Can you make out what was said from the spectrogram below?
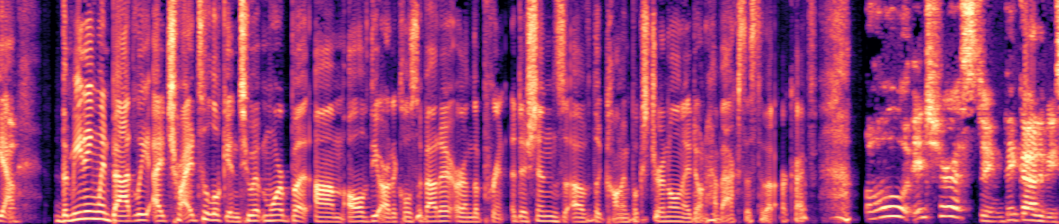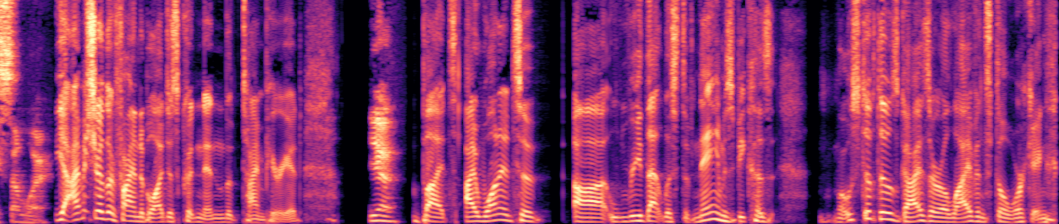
Yeah. The meeting went badly. I tried to look into it more, but um, all of the articles about it are in the print editions of the Comic Books Journal, and I don't have access to that archive. Oh, interesting. They got to be somewhere. Yeah, I'm sure they're findable. I just couldn't in the time period. Yeah. But I wanted to uh, read that list of names because most of those guys are alive and still working.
